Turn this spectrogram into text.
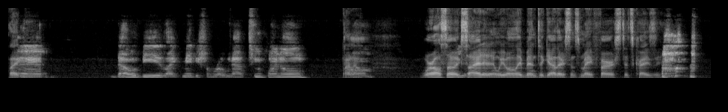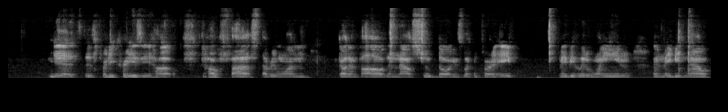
Like, and that would be like maybe for roadmap 2.0 I know um, we're all so excited, and we've only been together since May first. It's crazy. yeah it's, it's pretty crazy how how fast everyone got involved and now snoop dogg is looking for an ape maybe Lil wayne and maybe now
